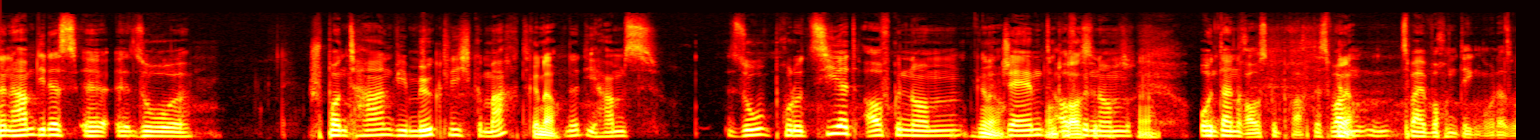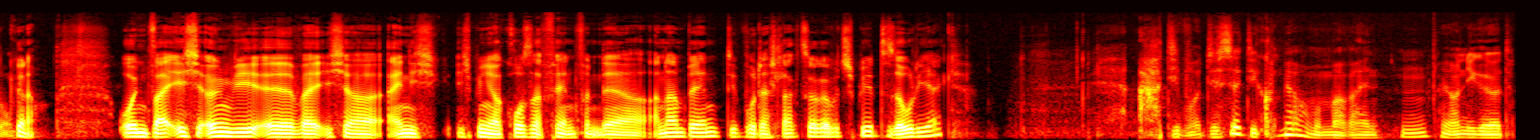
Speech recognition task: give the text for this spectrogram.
dann haben die das äh, so spontan wie möglich gemacht. Genau. Ne, die haben es so produziert, aufgenommen, Genau. gejammt, Und aufgenommen rausgebracht, und dann rausgebracht. Das war Genau. ein zwei Wochen Ding oder so. Genau. Und weil ich irgendwie, äh, weil ich ja eigentlich, ich bin ja großer Fan von der anderen Band, die, wo der Schlagzeuger mitspielt, Zodiac. Ach, die, wo- die, die kommen ja auch immer mal rein. Hm? Hab ich auch nie gehört.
